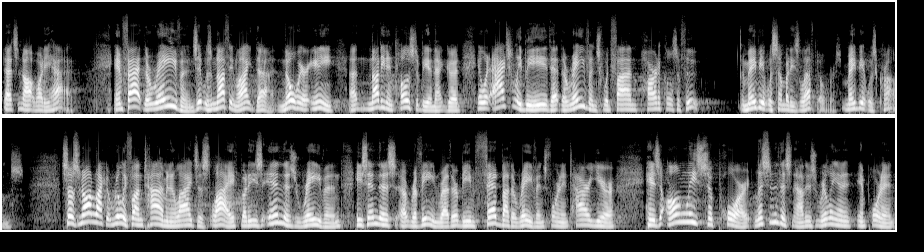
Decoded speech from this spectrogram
that's not what he had? In fact, the ravens, it was nothing like that. Nowhere any, uh, not even close to being that good. It would actually be that the ravens would find particles of food. And maybe it was somebody's leftovers. Maybe it was crumbs. So it's not like a really fun time in Elijah's life, but he's in this raven, he's in this uh, ravine, rather, being fed by the ravens for an entire year. His only support, listen to this now, this is really important.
